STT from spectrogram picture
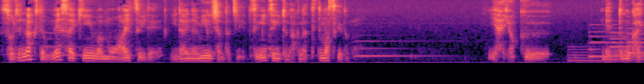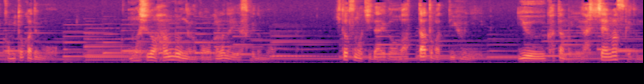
それでなくてもね、最近はもう相次いで偉大なミュージシャンたち、次々と亡くなっててますけども。いや、よく、ネットの書き込みとかでも、面白半分なのかわからないですけども、一つの時代が終わったとかっていう風に言う方もいらっしゃいますけども、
